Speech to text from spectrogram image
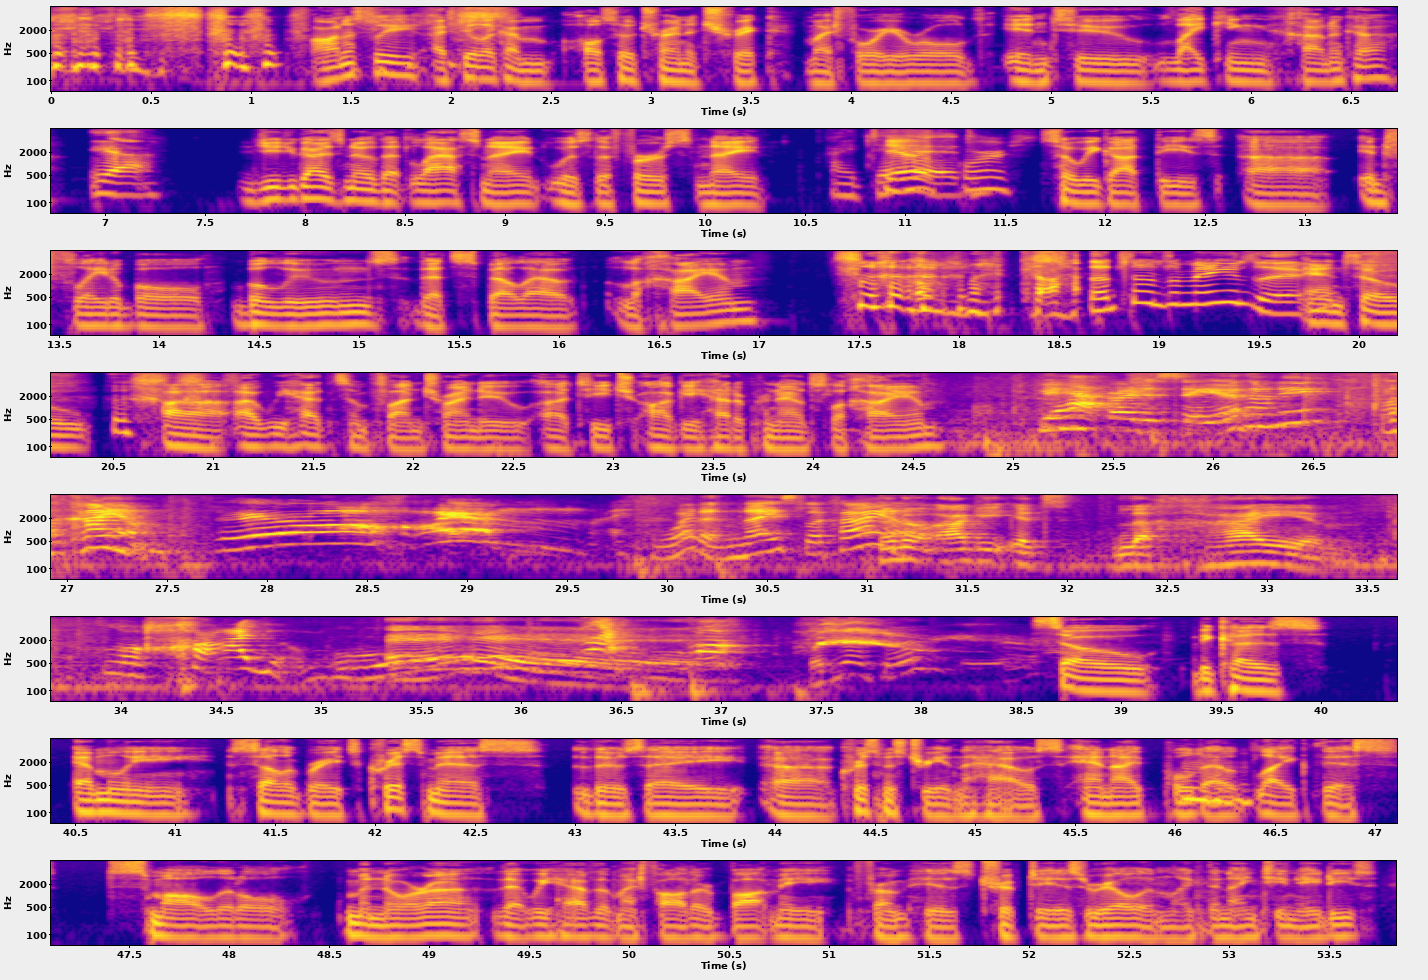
Honestly, I feel like I'm also trying to trick my four year old into liking Hanukkah. yeah, Did you guys know that last night was the first night? I did. yeah, of course. So we got these uh, inflatable balloons that spell out L'chaim. Oh my God. That sounds amazing. And so uh, uh, we had some fun trying to uh, teach Augie how to pronounce L'chaim. Yeah, you try to say it, honey? L'chaim. What a nice l'chaim. Augie, it's L'chaim. So, because Emily celebrates Christmas, there's a uh, Christmas tree in the house, and I pulled out like this small little menorah that we have that my father bought me from his trip to Israel in like the 1980s.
